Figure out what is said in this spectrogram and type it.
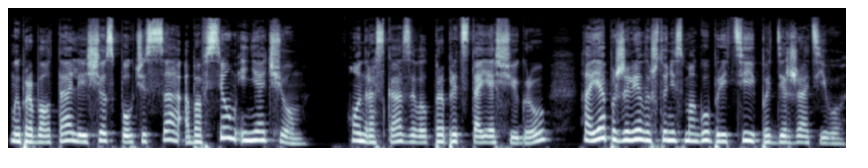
Мы проболтали еще с полчаса обо всем и ни о чем. Он рассказывал про предстоящую игру, а я пожалела, что не смогу прийти и поддержать его.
